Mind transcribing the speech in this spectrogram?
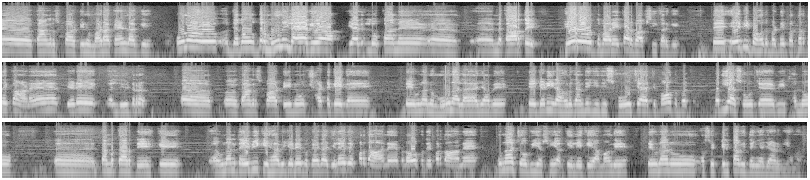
ਕਾਂਗਰਸ ਪਾਰਟੀ ਨੂੰ ਮਾੜਾ ਕਹਿਣ ਲੱਗ ਗਏ। ਉਹਨਾਂ ਜਦੋਂ ਉਧਰ ਮੂੰਹ ਨਹੀਂ ਲਾਇਆ ਗਿਆ ਜਾਂ ਲੋਕਾਂ ਨੇ ਅਹ, ਨਕਾਰ ਤੇ ਫਿਰ ਉਹ ਦੁਬਾਰੇ ਘਰ ਵਾਪਸੀ ਕਰ ਗਏ। ਤੇ ਇਹ ਵੀ ਬਹੁਤ ਵੱਡੇ ਪੱਧਰ ਤੇ ਕਹਾਣ ਹੈ ਜਿਹੜੇ ਲੀਡਰ ਕਾਂਗਰਸ ਪਾਰਟੀ ਨੂੰ ਛੱਡ ਕੇ ਗਏ ਤੇ ਉਹਨਾਂ ਨੂੰ ਮੂੰਹ ਨਾ ਲਾਇਆ ਜਾਵੇ। ਤੇ ਜਿਹੜੀ ਰਾਹੁਲ ਗਾਂਧੀ ਜੀ ਦੀ ਸੋਚ ਹੈ ਅੱਜ ਬਹੁਤ ਵ- ਵਧੀਆ ਸੋਚ ਹੈ ਵੀ ਥੱਲੋਂ ਅਹ, ਕੰਮਕਾਰ ਦੇਖ ਕੇ ਉਹਨਾਂ ਨੇ ਤਾਂ ਇਹ ਵੀ ਕਿਹਾ ਵੀ ਜਿਹੜੇ ਬਕਾਇਦਾ ਜ਼ਿਲ੍ਹੇ ਦੇ ਪ੍ਰਧਾਨ ਹੈ ਬਲਾਕ ਦੇ ਪ੍ਰਧਾਨ ਹੈ ਉਹਨਾਂ ਚੋਂ ਵੀ ਅਸੀਂ ਅੱਗੇ ਲੈ ਕੇ ਆਵਾਂਗੇ ਤੇ ਉਹਨਾਂ ਨੂੰ ਅਸੀਂ ਟਿਕਟਾਂ ਵੀ ਦਈਆਂ ਜਾਣਗੀਆਂ ਵਾ।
